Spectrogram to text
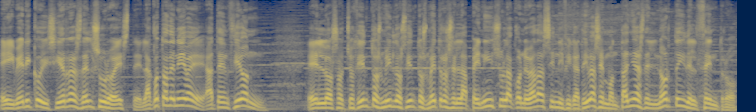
e ibérico y sierras del suroeste. La cota de nieve, atención, en los 800-1200 metros en la península con nevadas significativas en montañas del norte y del centro,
